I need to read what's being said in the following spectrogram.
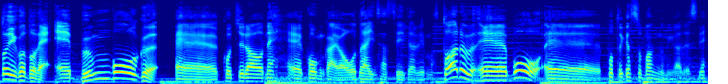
ということで、えー文房具、えーこちらをね、えー今回はお題にさせていただきます。とある、えー某、えーポッドキャスト番組がですね、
